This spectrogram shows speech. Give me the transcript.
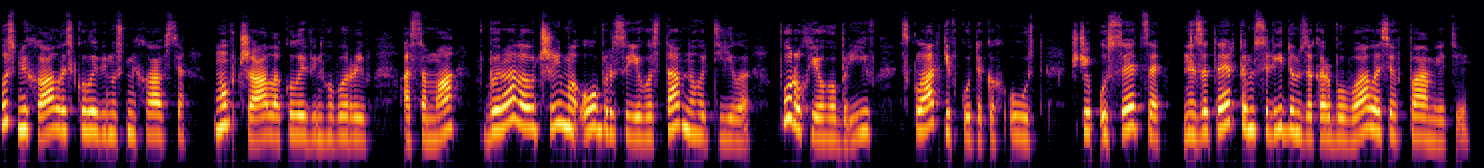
усміхалась, коли він усміхався, мовчала, коли він говорив, а сама вбирала очима обриси його ставного тіла, порох його брів, складки в кутиках уст, щоб усе це незатертим слідом закарбувалося в пам'яті.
